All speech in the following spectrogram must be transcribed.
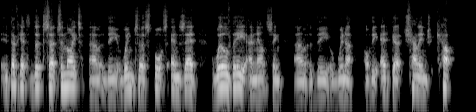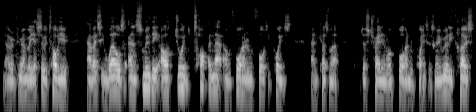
don't forget that uh, tonight um, the Winter Sports NZ will be announcing um, the winner of the Edgar Challenge Cup. Uh, if you remember, yesterday we told you how basically Wells and Smoothie are joint top in that on 440 points, and Cosma just trailing them on 400 points. It's going to be really close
